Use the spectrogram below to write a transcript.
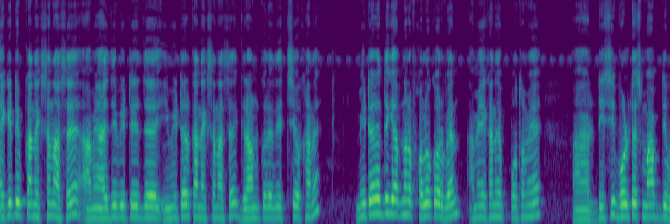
নেগেটিভ কানেকশান আছে, আমি আইজিবিটির যে ইমিটার কানেকশান আছে গ্রাউন্ড করে দিচ্ছি ওখানে। মিটারের দিকে আপনারা ফলো করবেন। আমি এখানে প্রথমে ডিসি ভোল্টেজ মাপ দিব।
